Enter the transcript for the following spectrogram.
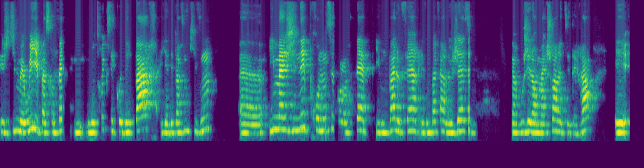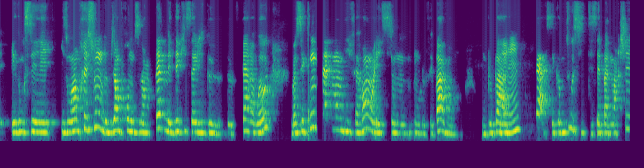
et, je dis Mais oui, parce qu'en fait, le truc, c'est qu'au départ, il y a des personnes qui vont euh, imaginer prononcer dans leur tête. Ils vont pas le faire, ils vont pas faire le geste, ils vont faire bouger leur mâchoire, etc. Et, et donc, c'est ils ont l'impression de bien prononcer dans leur tête, mais dès qu'il s'agit de, de, le faire à voix haute, bah, c'est complètement différent. Et si on ne le fait pas, ben, on ne peut pas mm-hmm. faire. C'est comme tout. Si tu n'essaies pas de marcher,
